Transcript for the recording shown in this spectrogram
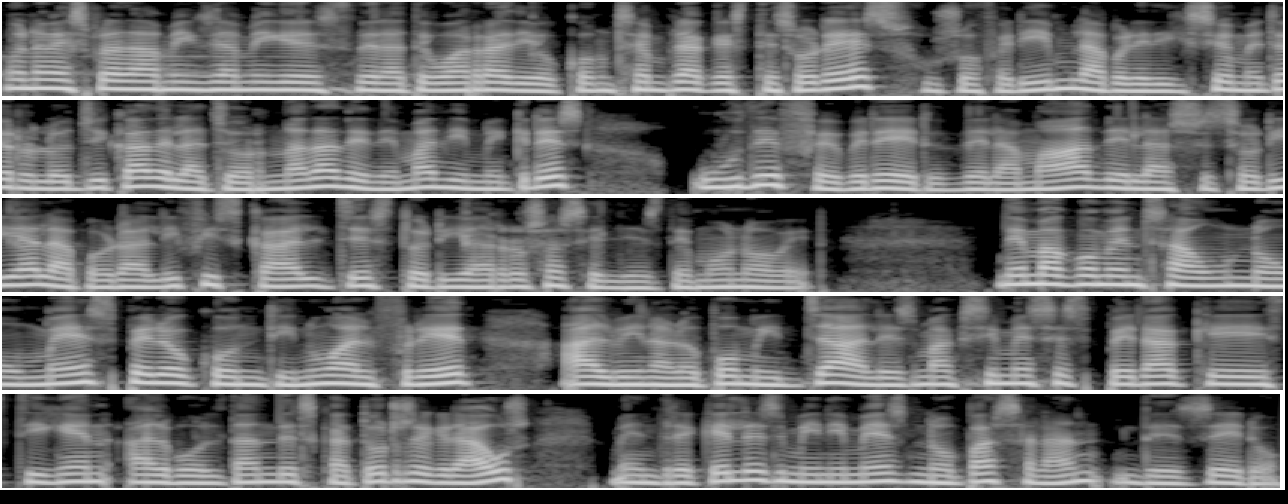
Bona vesprada, amics i amigues de la teua ràdio. Com sempre, a aquestes hores us oferim la predicció meteorològica de la jornada de demà dimecres 1 de febrer, de la mà de l'assessoria laboral i fiscal Gestoria Rosa Celles de Monover. Demà comença un nou mes, però continua el fred al Vinalopó mitjà. Les màximes s'espera que estiguen al voltant dels 14 graus, mentre que les mínimes no passaran de 0.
